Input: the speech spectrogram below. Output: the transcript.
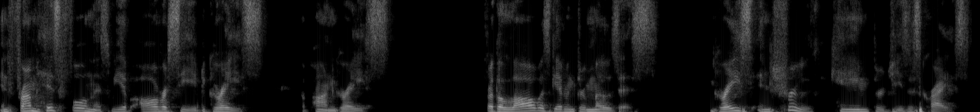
And from his fullness we have all received grace upon grace. For the law was given through Moses, grace and truth came through Jesus Christ.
